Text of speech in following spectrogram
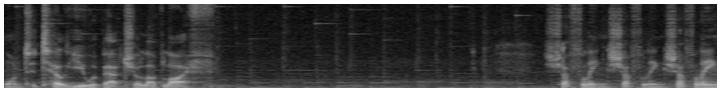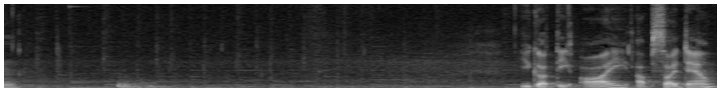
want to tell you about your love life. Shuffling, shuffling, shuffling. You got the eye upside down,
